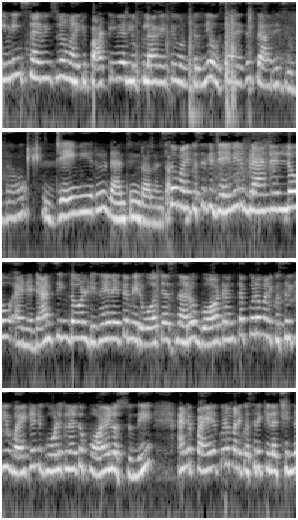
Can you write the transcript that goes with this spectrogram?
ఈవినింగ్స్ టైమింగ్స్లో మనకి పార్టీ వేర్ లుక్ లాగా అయితే ఉంటుంది. ఒకసారి అయితే శారీ చూద్దాము. జైవీరు డాన్సింగ్ డాల్ అంట. సో మనకి వచ్చరికి జైవీర్ బ్రాండెడ్లో అండ్ డాన్సింగ్ డాల్ డిజైన్ అయితే మీరు వాచ్ చేస్తున్నారు. బార్డర్ అంతా కూడా మనకి వచ్చరికి వైట్ అండ్ గోల్డ్ కలర్తో ఫాయిల్ వస్తుంది. అండ్ పైన కూడా మనకి వచ్చరికి ఇలా చిన్న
